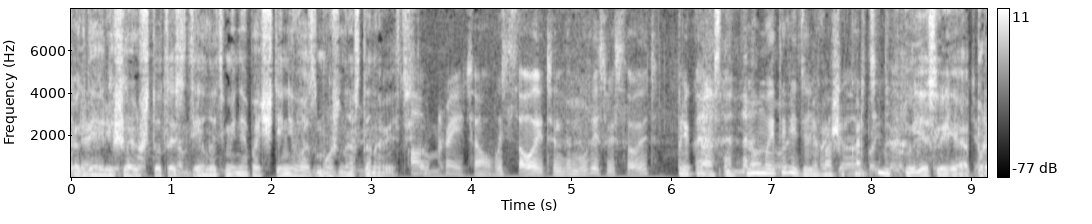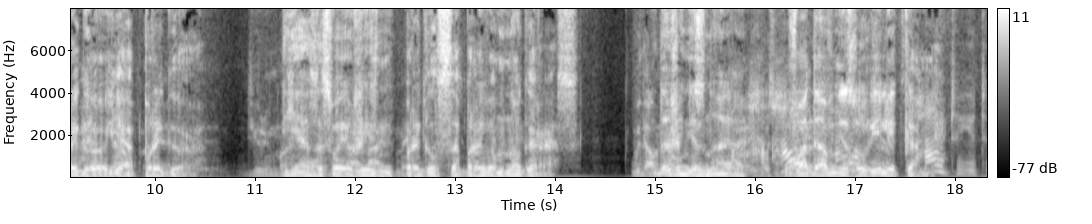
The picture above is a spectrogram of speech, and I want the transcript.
Когда я решаю что-то сделать, меня почти невозможно остановить. Прекрасно. Ну, мы это видели в ваших картинах. Если я прыгаю, я прыгаю. Я за свою жизнь прыгал с обрыва много раз. Даже не зная, вода внизу или камни.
